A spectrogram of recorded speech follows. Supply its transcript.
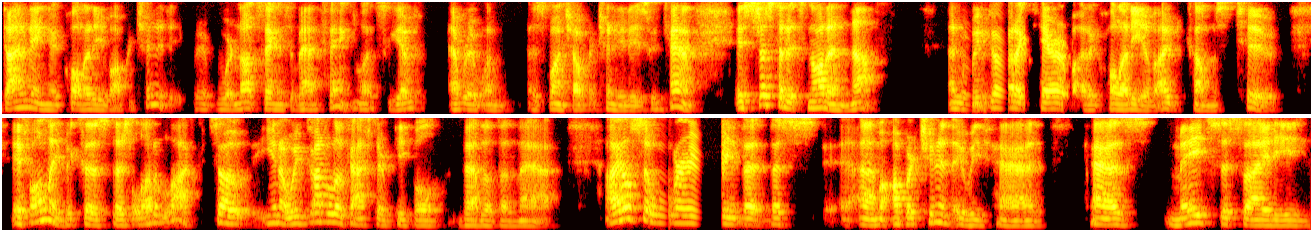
downing equality of opportunity. We're not saying it's a bad thing. Let's give everyone as much opportunity as we can. It's just that it's not enough. And we've got to care about equality of outcomes too, if only because there's a lot of luck. So, you know, we've got to look after people better than that. I also worry that this um, opportunity we've had has made society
